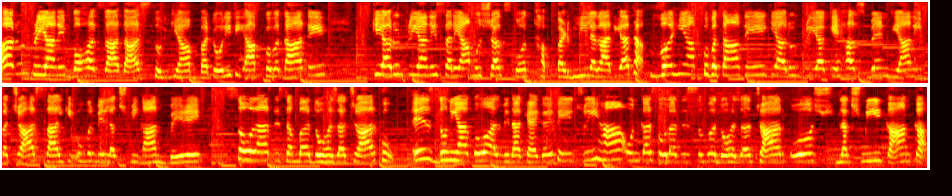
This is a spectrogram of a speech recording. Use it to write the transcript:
अरुण प्रिया ने बहुत ज़्यादा सुर्खियाँ बटोरी थी। आपको बता दें कि अरुण प्रिया ने सरेआम उस शख्स को थप्पड़ भी लगा दिया था। वहीं आपको बता दें कि अरुण प्रिया के हस्बैंड यानी 50 साल की उम्र में लक्ष्मीकांत बेड़े 16 दिसंबर 2004 को। इस दुनिया को अलविदा कह गए थे। जी हाँ उनका 16 दिसंबर 2004 को लक्ष्मीकांत का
